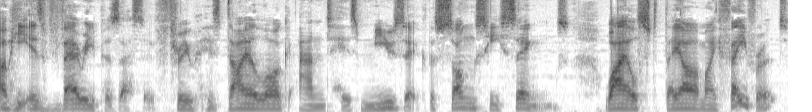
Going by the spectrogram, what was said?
Oh, he is very possessive through his dialogue and his music, the songs he sings. Whilst they are my favourite,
